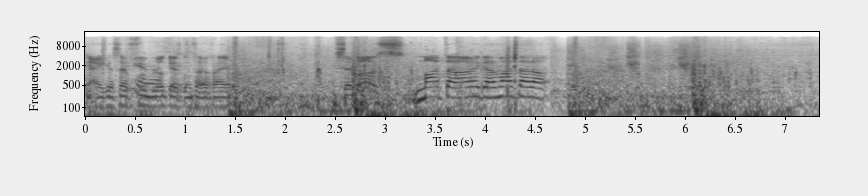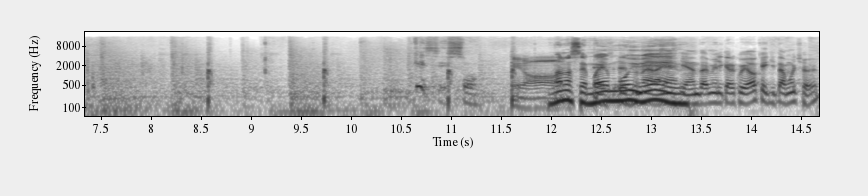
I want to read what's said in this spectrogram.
Sí, hay que hacer full bloques contra el rayo. Ese boss. Mátalo, América, mátalo. ¿Qué es eso? Mano, se mueve Es- es muy una bien. Milcar, cuidado que quita mucho, eh.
